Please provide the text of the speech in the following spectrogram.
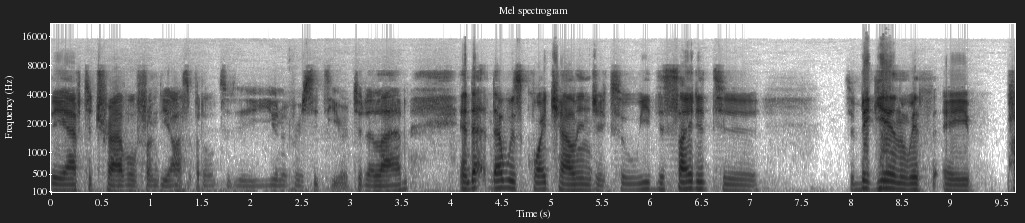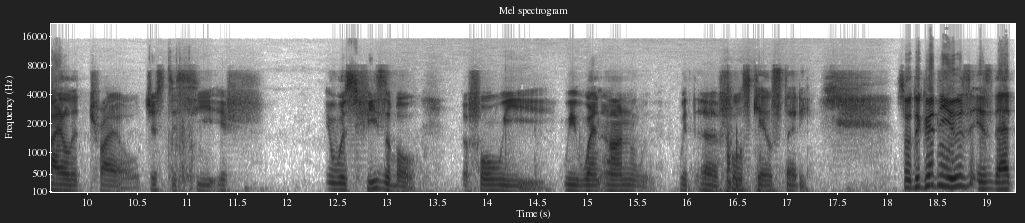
they have to travel from the hospital to the university or to the lab, and that that was quite challenging. So we decided to to begin with a pilot trial just to see if it was feasible before we we went on with a full scale study. So the good news is that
